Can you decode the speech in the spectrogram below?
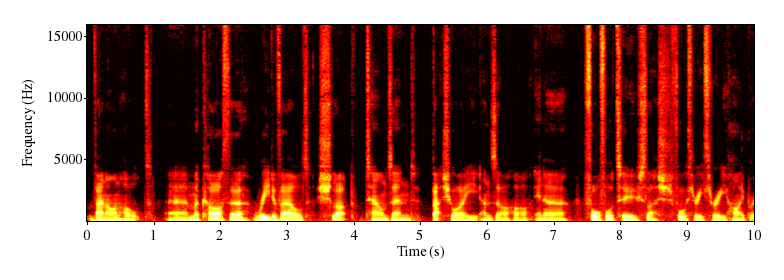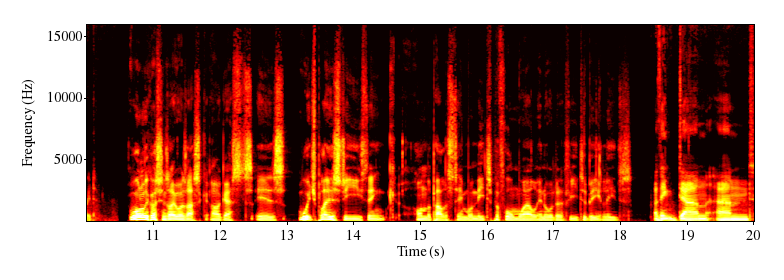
Van Aanholt, uh, McArthur, Riedewald, Schlupp, Townsend, Batshuayi, and Zaha in a 442 slash 433 hybrid. One of the questions I always ask our guests is which players do you think on the Palace team will need to perform well in order for you to beat Leeds? I think Dann and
